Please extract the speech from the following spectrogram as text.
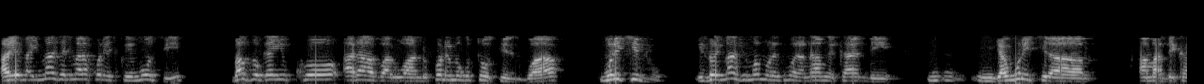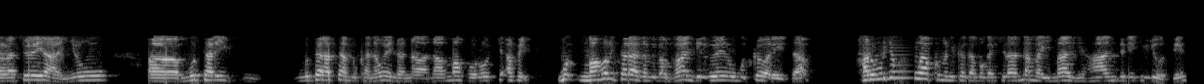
Ayo mayimaje arimo arakoreshwa uyu munsi. Bavuga yuko ari abarwanda barimo gutotezwa muri kivu. Izo imaje murimo murazibona namwe kandi njya nkurikira amadekarasiyo yanyu ah, mutari mutaratandukana wenda na na mahoro mu- mahoro itaraza ngo ibavangirwe umutwe wa leta hari uburyo mwakomunikaga mugashyira n'amayimaje hanze n'iki byose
